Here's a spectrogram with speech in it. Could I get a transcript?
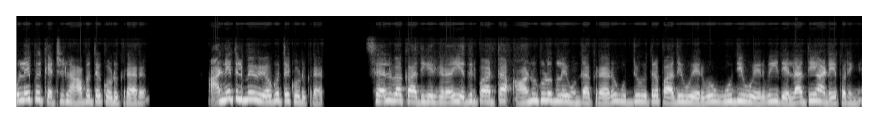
உழைப்பு கெற்ற லாபத்தை கொடுக்குறாரு. அனைத்திலுமே யோகத்தை கொடுக்குறாரு. செல்வாக்கு அதிகரிக்கிறாரு எதிர்பார்த்த அனுகூலங்களை உண்டாக்குறாரு உத்தியோகத்துல பதவி உயர்வு ஊதிய உயர்வு இது எல்லாத்தையும் அடைய போறீங்க.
